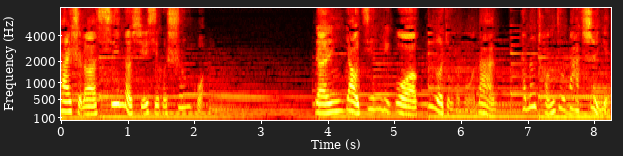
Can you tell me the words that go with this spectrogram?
开始了新的学习和生活。人要经历过各种的磨难，才能成就大事业。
